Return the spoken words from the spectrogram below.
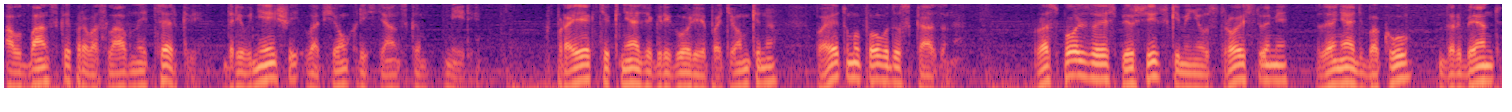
албанской православной церкви, древнейшей во всем христианском мире. В проекте князя Григория Потемкина по этому поводу сказано «Воспользуясь персидскими неустройствами, занять Баку, Дербент,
